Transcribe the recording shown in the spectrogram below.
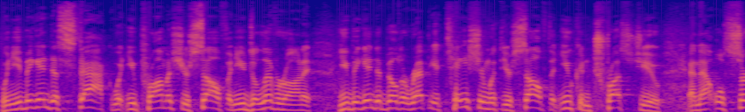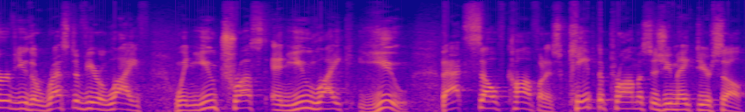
When you begin to stack what you promise yourself and you deliver on it, you begin to build a reputation with yourself that you can trust you, and that will serve you the rest of your life when you trust and you like you. That's self confidence. Keep the promises you make to yourself.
